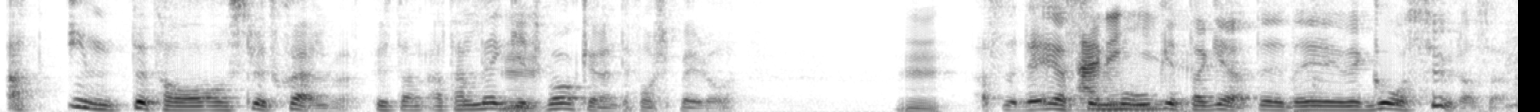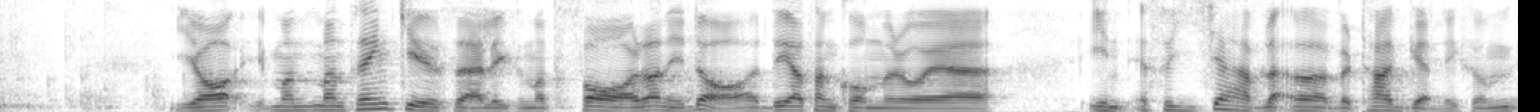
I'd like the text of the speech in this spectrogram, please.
Att inte ta avslut själv, utan att han lägger mm. tillbaka den till Forsberg då. Mm. Alltså det är så Nej, det... moget agerat. Det, det, det är gåshud alltså. Ja, man, man tänker ju så här liksom att faran idag, det är att han kommer och är in, är så jävla övertaggad liksom.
